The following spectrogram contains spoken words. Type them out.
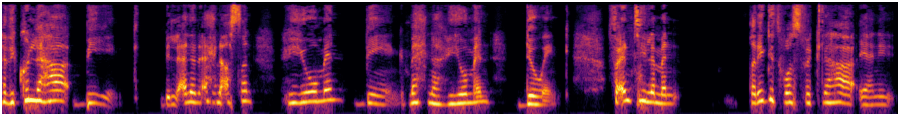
هذه كلها being. لأننا إحنا أصلا human being. ما إحنا human doing. فأنت لما طريقة وصفك لها يعني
